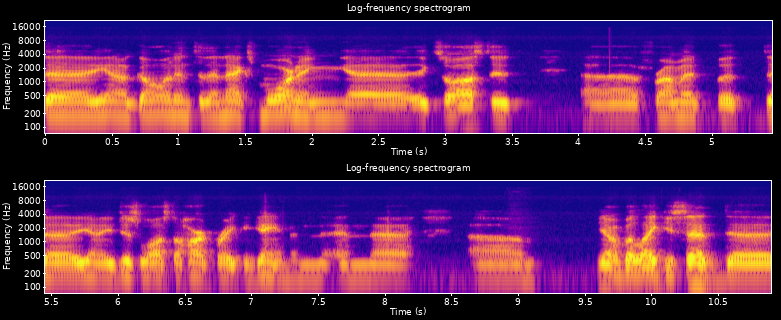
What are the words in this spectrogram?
uh, you know, going into the next morning uh, exhausted uh, from it, but uh, you know, you just lost a heartbreaking game, and and uh, Um, you know, but like you said, uh,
